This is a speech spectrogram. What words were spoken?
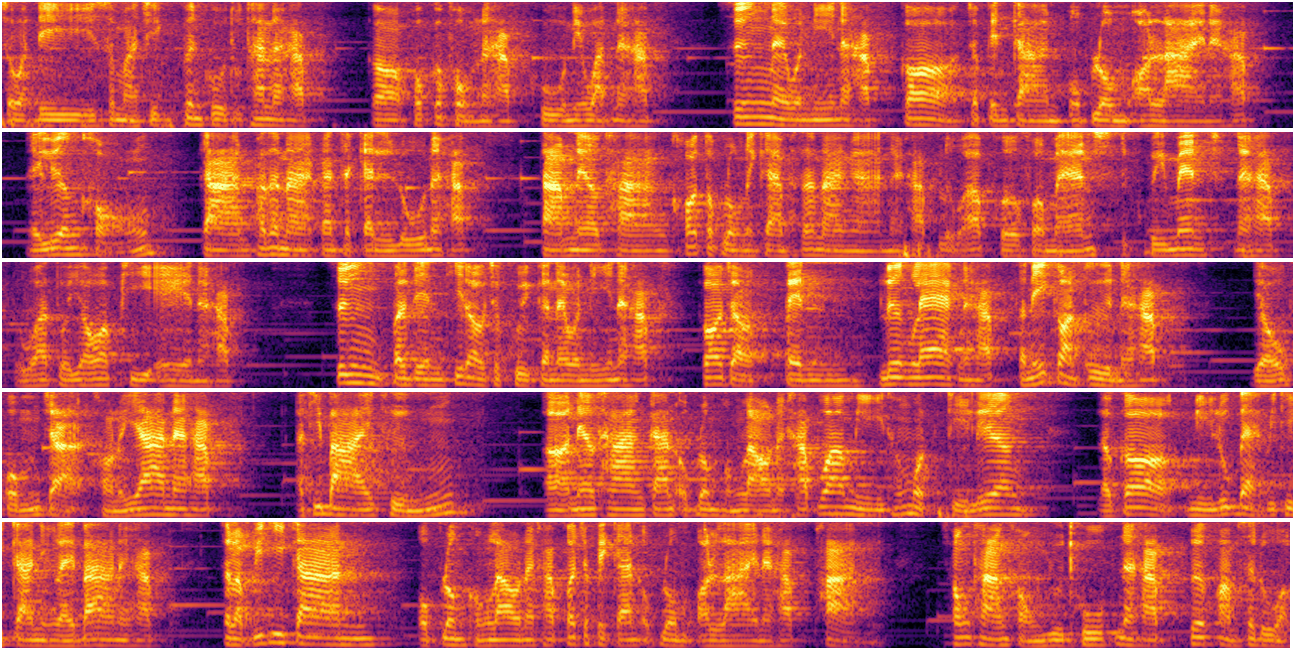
สวัสดีสมาชิกเพื่อนครูทุกท่านนะครับ ก็พบกับผมนะครับครูนิวัฒนะครับ ซึ่งในวันนี้นะครับก็จะเป็นการอบรมออนไลน์นะครับ ในเรื่องของการพัฒนาการจัดการรู้นะครับ ตามแนวทางข้อตกลงในการพัฒนางานนะครับ หรือว่า performance agreement นะครับ หรือว่าตัวย่อว่า PA นะครับ ซึ่งประเด็นที่เราจะคุยกันในวันนี้นะครับ ก็จะเป็นเรื่องแรกนะครับ ตอนนี้ก่อนอื่นนะครับ เดี๋ยวผมจะขออนุญาตนะครับ อธิบายถึง แนวทางการอบรมของเรานะครับ ว่ามีทั้งหมดกี่เรื่อง แล้วก็มีรูปแบบวิธีการอย่างไรบ้างนะครับสำหรับวิธีการอบรมของเรานะครับ ก็จะเป็นการอบรมออนไลน์นะครับ ผ่านช่องทางของ YouTube นะครับ เพื่อความสะดวก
